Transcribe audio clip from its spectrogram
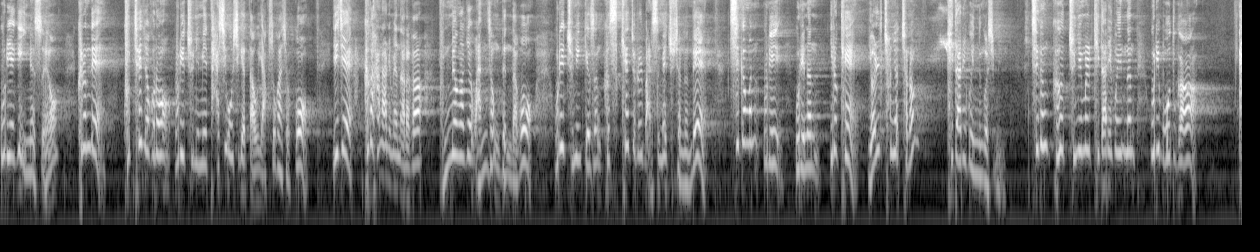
우리에게 임했어요. 그런데 구체적으로 우리 주님이 다시 오시겠다고 약속하셨고, 이제 그가 하나님의 나라가 분명하게 완성된다고 우리 주님께서는 그 스케줄을 말씀해 주셨는데, 지금은 우리, 우리는 이렇게 열처녀처럼 기다리고 있는 것입니다. 지금 그 주님을 기다리고 있는 우리 모두가 다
